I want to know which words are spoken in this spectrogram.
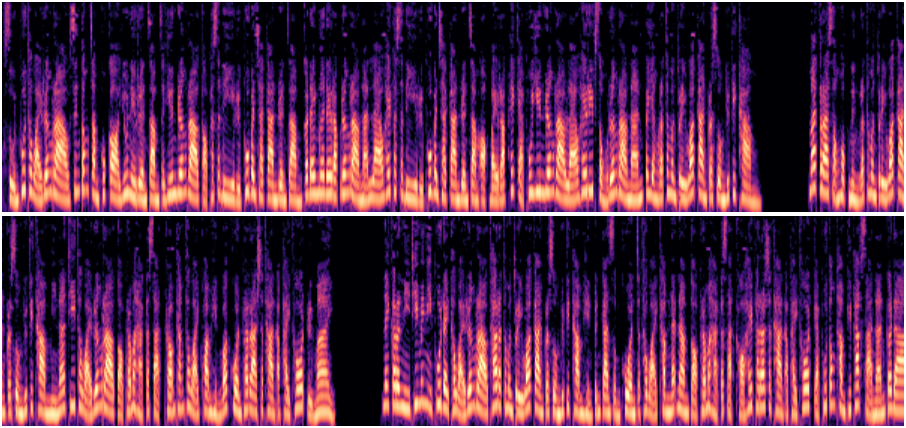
260 ผู้ถวายเรื่องราวซึ่งต้องจำคุกกออยู่ในเรือนจำจะยื่นเรื่องราวต่อพัสดีหรือผู้บัญชาการเรือนจำก็ได้เมื่อได้รับเรื่องราวนั้นแล้วให้พัสดีหรือผู้บัญชาการเรือนจำออกใบรับให้แก่ผู้ยื่นเรื่องราวแล้วให้รีบส่งเรื่องราวนั้นไปยังรัฐมนตรีว่าการกระทรวงยุติธรรมมาตรา 261 รัฐมนตรีว่าการกระทรวงยุติธรรมมีหน้าที่ถวายเรื่องราวต่อพระมหากษัตริย์พร้อมทั้งถวายความเห็นว่าควรพระราชทานอภัยโทษหรือไม่ ในกรณีที่ไม่มีผู้ใดถวายเรื่องราวถ้ารัฐมนตรีว่าการกระทรวงยุติธรรมเห็นเป็นการสมควรจะถวายคำแนะนำต่อพระมหากษัตริย์ขอให้พระราชทานอภัยโทษแก่ผู้ต้องคำพิพากษานั้นก็ได้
